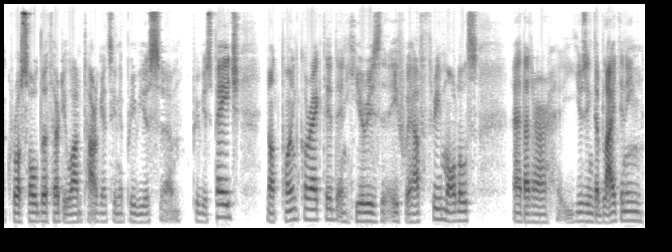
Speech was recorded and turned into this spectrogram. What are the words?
across all the 31 targets in the previous um, previous page, not point corrected. And here is if we have three models, uh, that are using the blightening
